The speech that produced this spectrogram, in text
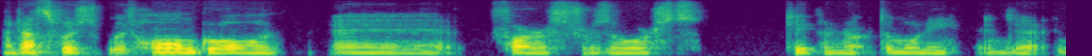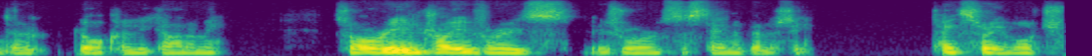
And that's with, with homegrown uh, forest resource, keeping the money in the, in the local economy. So a real driver is, is rural sustainability. Thanks very much.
